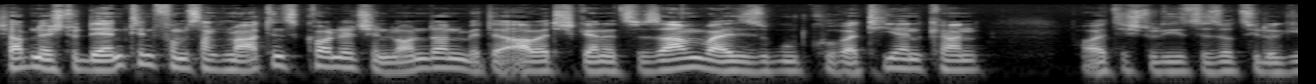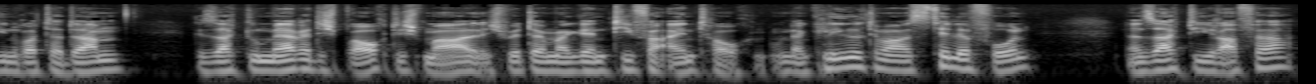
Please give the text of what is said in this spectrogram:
Ich habe eine Studentin vom St. Martin's College in London, mit der arbeite ich gerne zusammen, weil sie so gut kuratieren kann. Heute studiert sie Soziologie in Rotterdam. Gesagt, du Merit, ich brauche dich mal, ich würde da mal gerne tiefer eintauchen. Und dann klingelte mal das Telefon. Dann sagt die Raffa,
